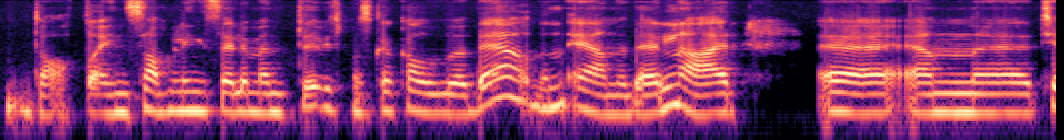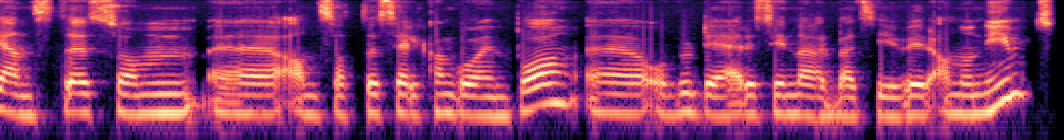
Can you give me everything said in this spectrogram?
datainnsamlingselementer, hvis man skal kalle det det. Og den ene delen er en tjeneste som ansatte selv kan gå inn på og vurdere sin arbeidsgiver anonymt.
